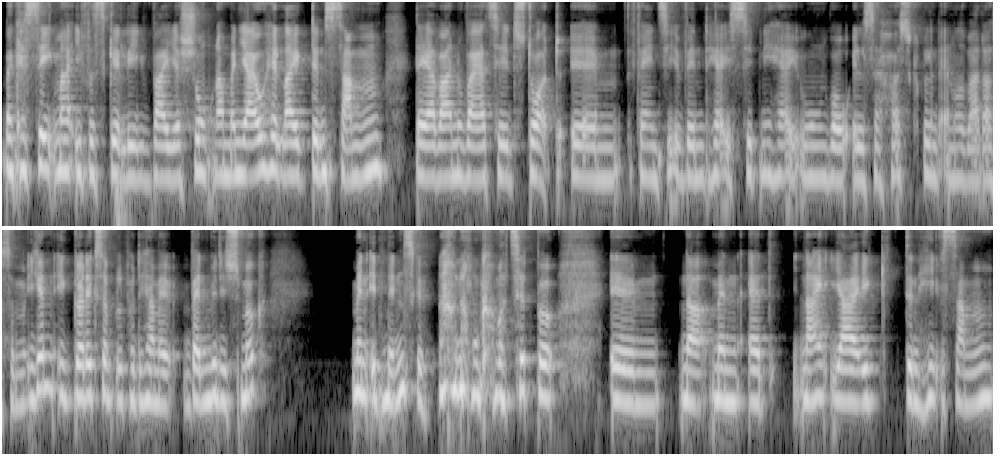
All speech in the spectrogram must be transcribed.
man kan se mig i forskellige variationer, men jeg er jo heller ikke den samme, da jeg var, nu var jeg til et stort øh, fancy event her i Sydney her i ugen, hvor Elsa Husk blandt andet var der, som igen et godt eksempel på det her med vanvittig smuk, men et menneske, når hun kommer tæt på. Øh, nå, men at nej, jeg er ikke den helt samme.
